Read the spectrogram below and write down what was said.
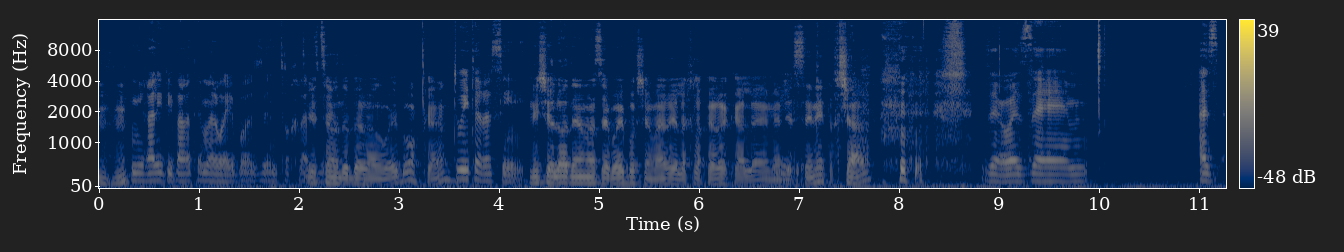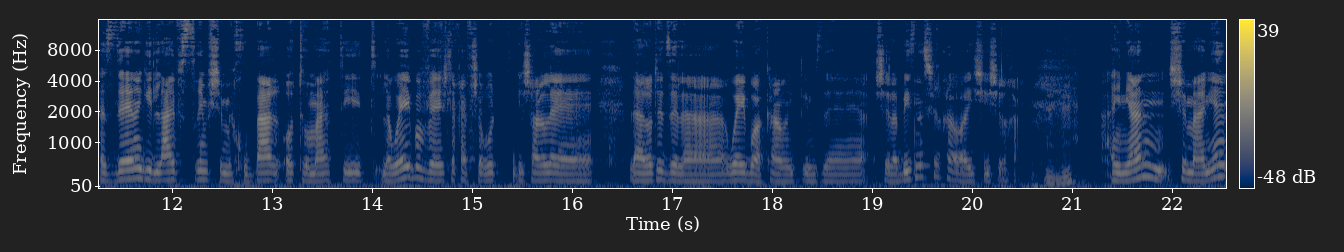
Mm-hmm. נראה לי דיברתם על Weibo, אז אין צורך להגיד. יצא לדבר על Weibo, כן. טוויטר הסיני. מי שלא יודע מה זה Weibo, שמהר ילך לפרק על אה, מדיה סינית, עכשיו. זהו, אז... אמ, אז, אז זה נגיד live stream שמחובר אוטומטית ל Weibo, ויש לך אפשרות ישר ל, להעלות את זה ל Weibo account, אם זה של ה business שלך או האישי שלך. Mm-hmm. העניין שמעניין,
